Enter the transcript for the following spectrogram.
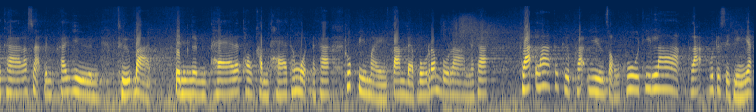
นะคะ ลักษณะเป็นพระยืนถือบาท เป็นเงินแท้และทองคำแท้ทั้งหมดนะคะ ทุกปีใหม่ตามแบบโบราณโบราณนะคะ พระลากก็คือพระยืนสองคู่ที่ลากพระพุทธสิหิงค์เนี่ย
